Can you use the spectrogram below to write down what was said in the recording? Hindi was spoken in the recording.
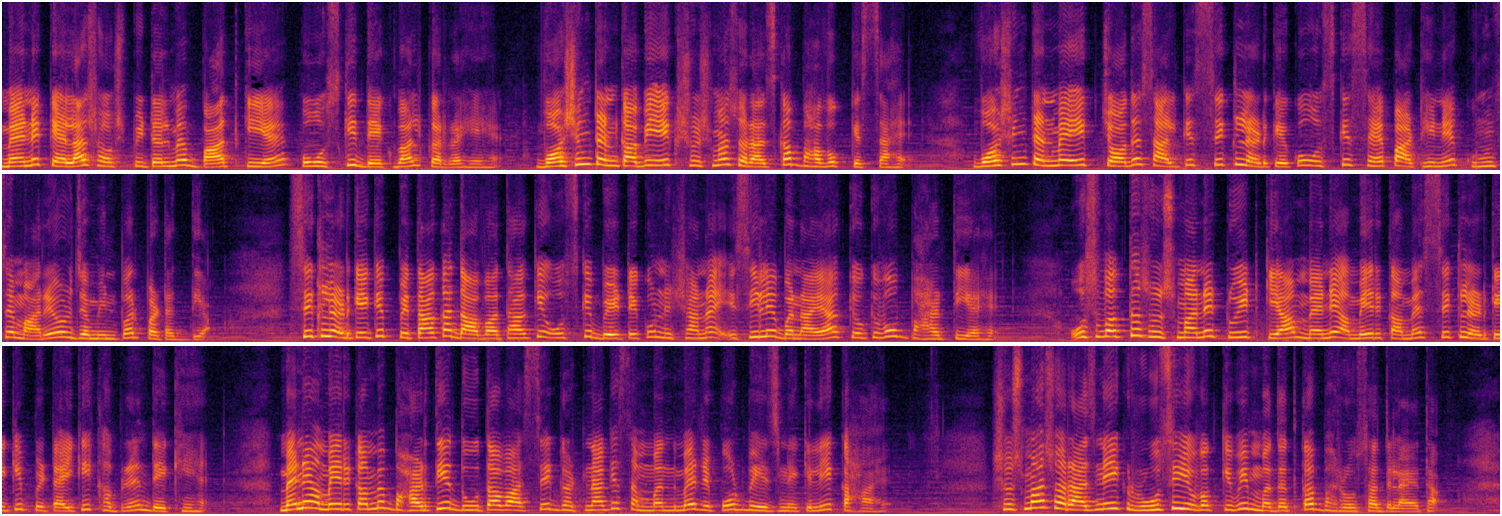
मैंने कैलाश हॉस्पिटल में बात की है, वो उसकी देखभाल कर रहे हैं। वॉशिंगटन का भी एक सुषमा स्वराज का भावुक किस्सा है। वॉशिंगटन में एक चौदह साल के सिख लड़के को उसके सहपाठी ने खून से मारे और ज़मीन पर पटक दिया। सिख लड़के के पिता का दावा था कि उसके बेटे को निशाना इसीलिए बनाया क्योंकि वो भारतीय है। उस वक्त सुषमा ने ट्वीट किया, मैंने अमेरिका में सिख लड़के की पिटाई की खबरें देखी हैं। मैंने अमेरिका में भारतीय दूतावास से घटना के संबंध में रिपोर्ट भेजने के लिए कहा है। सुषमा स्वराज ने एक रूसी युवक की भी मदद का भरोसा दिलाया था।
